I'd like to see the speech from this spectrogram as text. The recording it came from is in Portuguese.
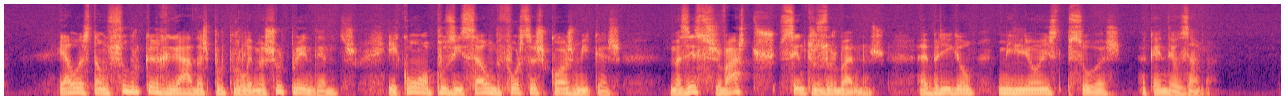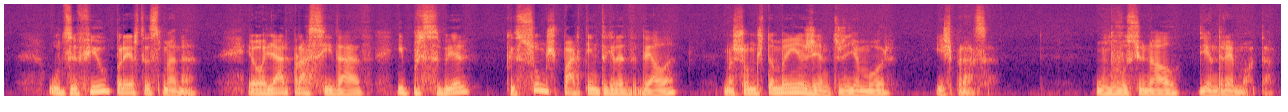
Elas estão sobrecarregadas por problemas surpreendentes e com a oposição de forças cósmicas, mas esses vastos centros urbanos abrigam milhões de pessoas a quem Deus ama. O desafio para esta semana é olhar para a cidade e perceber que somos parte integrante dela, mas somos também agentes de amor e esperança. Um devocional de André Mota.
